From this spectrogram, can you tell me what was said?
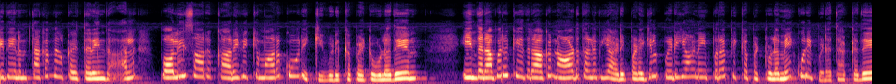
ஏதேனும் தகவல்கள் தெரிந்தால் போலீசாருக்கு அறிவிக்குமாறு கோரிக்கை விடுக்கப்பட்டுள்ளது. இந்த நபருக்கு எதிராக நாடு தழுவிய அடிப்படையில் பிடியாணை பிறப்பிக்கப்பட்டுள்ளமை குறிப்பிடத்தக்கது.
